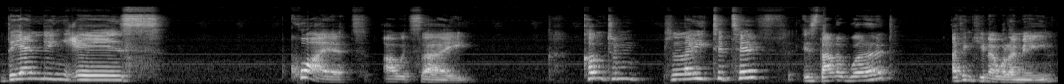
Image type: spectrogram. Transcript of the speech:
the ending is quiet, I would say contemplative, is that a word? I think you know what I mean.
